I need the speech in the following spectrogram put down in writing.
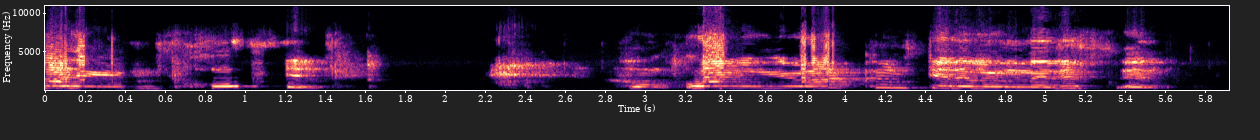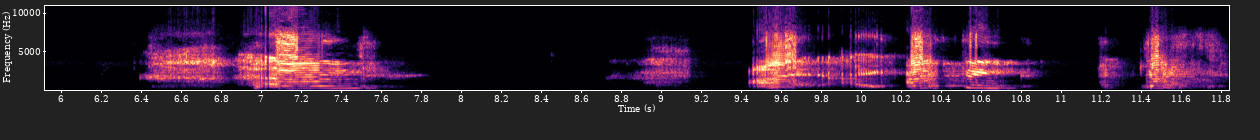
really important. When you are considering medicine and I I, I think that's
